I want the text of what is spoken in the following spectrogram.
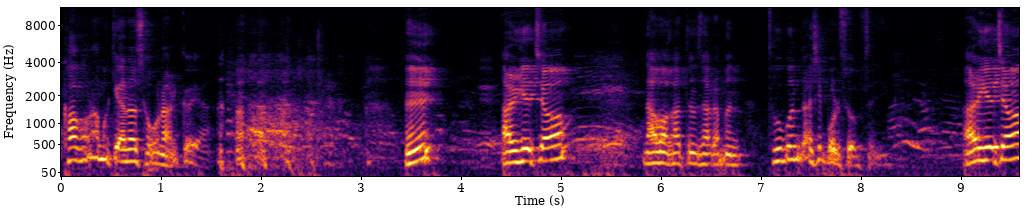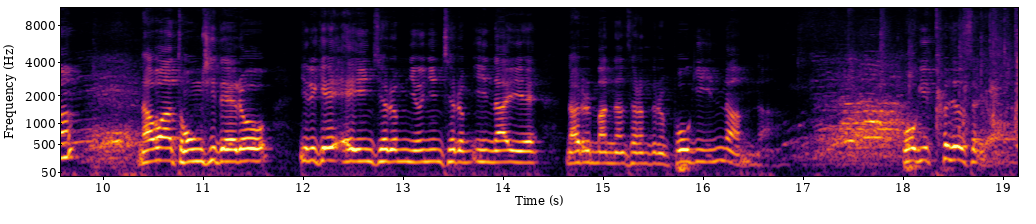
가고 나면 꽤나 서운할 거야. 에? 알겠죠? 나와 같은 사람은 두 번 다시 볼 수 없으니까. 알겠죠? 나와 동시대로 이렇게 애인처럼 연인처럼 이 나이에 나를 만난 사람들은 복이 있나 없나? 복이 터졌어요.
